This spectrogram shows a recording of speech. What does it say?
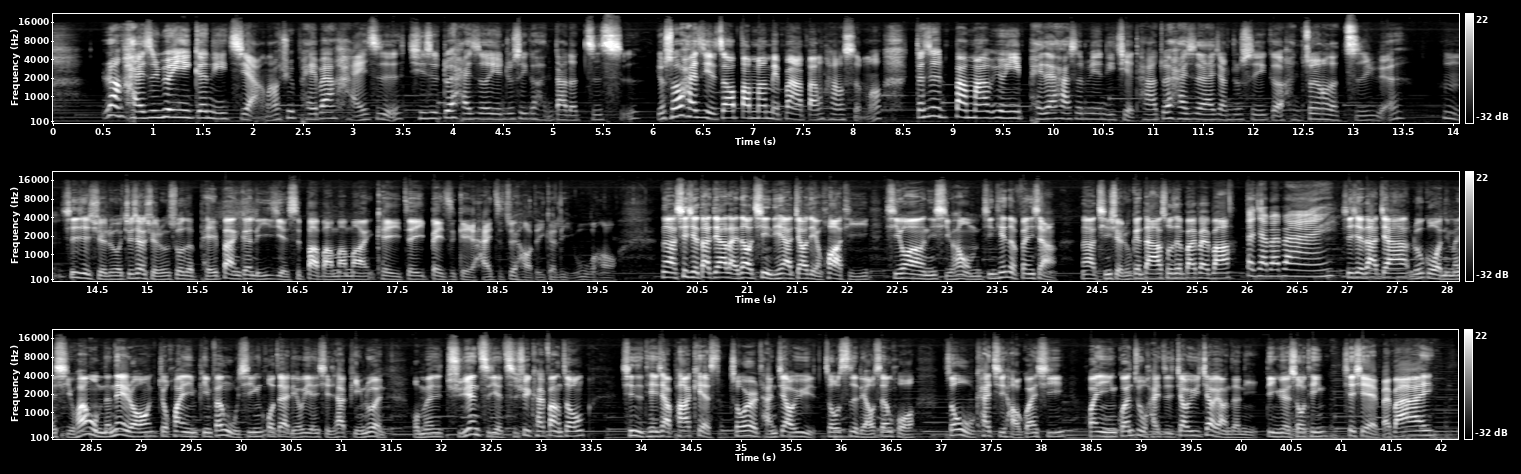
让孩子愿意跟你讲，然后去陪伴孩子，其实对孩子而言就是一个很大的支持。有时候孩子也知道爸妈没办法帮他什么，但是爸妈愿意陪在他身边，理解他，对孩子来讲就是一个很重要的资源。嗯，谢谢雪茹。就像雪茹说的，陪伴跟理解是爸爸妈妈可以这一辈子给孩子最好的一个礼物哈。那谢谢大家来到亲子天下焦点话题，希望你喜欢我们今天的分享。那请雪茹跟大家说声拜拜吧。大家拜拜，谢谢大家。如果你们喜欢我们的内容，就欢迎评分五星或在留言写下评论。我们许愿池也持续开放中。亲子天下 Podcast，周二谈教育，周四聊生活，周五开启好关系。欢迎关注孩子教育教养的你订阅收听，谢谢，拜拜。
